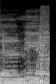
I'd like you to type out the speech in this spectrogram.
Send me.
